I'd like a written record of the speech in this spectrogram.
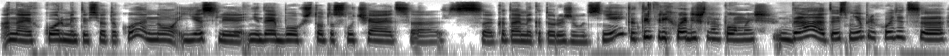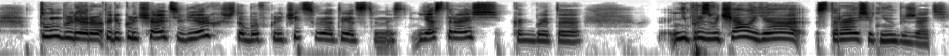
она их кормит и все такое, но если, не дай бог, что-то случается с котами, которые живут с ней... То ты приходишь на помощь. Да, то есть мне приходится тумблер переключать вверх, чтобы включить свою ответственность. Я стараюсь, как бы это не прозвучало, я стараюсь от нее убежать.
